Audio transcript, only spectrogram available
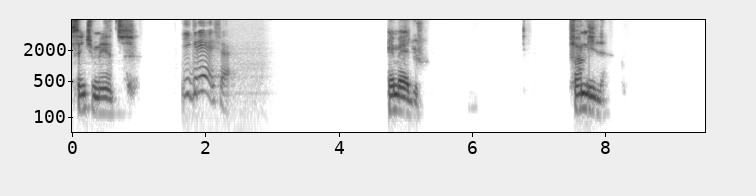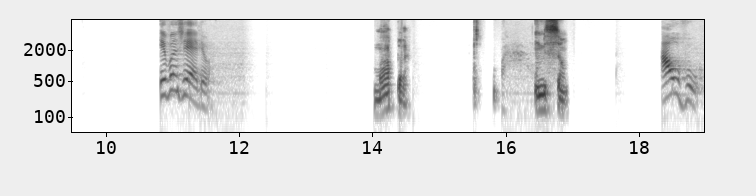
Sentimentos. Igreja. Remédio. Família. Evangelho. Mapa. Missão. Alvo.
